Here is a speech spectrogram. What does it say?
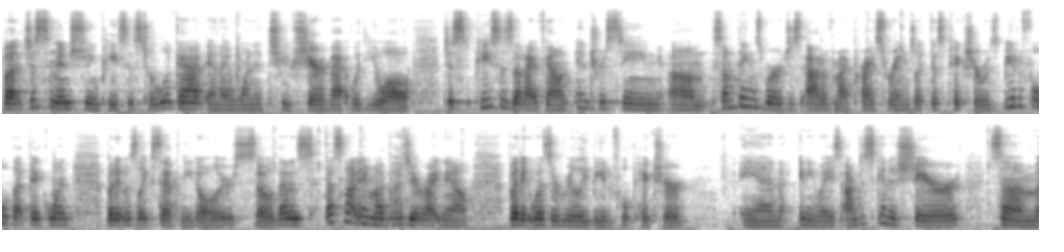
but just some interesting pieces to look at, and I wanted to share that with you all. Just pieces that I found interesting. Um, some things were just out of my price range, like this picture was beautiful, that big one, but it was like seventy dollars. So that is that's not in my budget right now, but it was a really beautiful picture. And anyways, I'm just gonna share some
